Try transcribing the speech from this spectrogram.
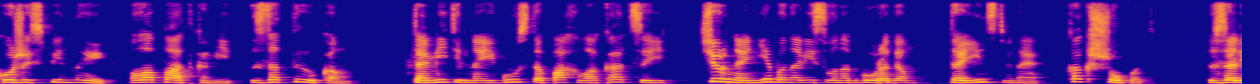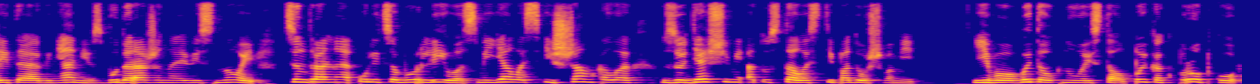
кожей спины, лопатками, затылком. Томительно и густо пахло акацией, черное небо нависло над городом, таинственное, как шепот. Залитая огнями, взбудораженная весной, центральная улица бурлила, смеялась и шамкала зудящими от усталости подошвами. Его вытолкнуло из толпы, как пробку.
